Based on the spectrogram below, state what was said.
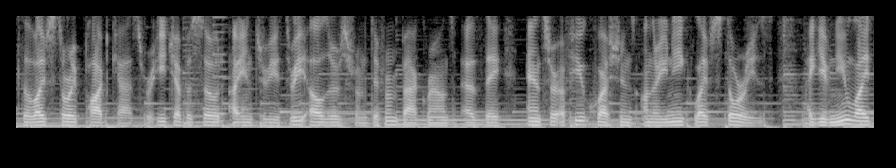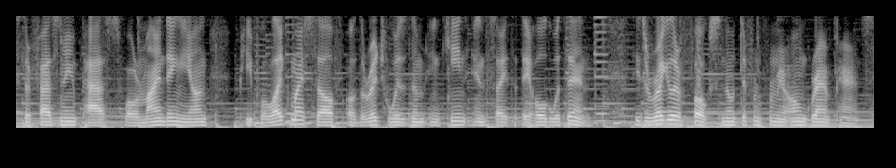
to the Life Story Podcast, where each episode I interview three elders from different backgrounds as they answer a few questions on their unique life stories. I give new light to their fascinating past while reminding young people like myself of the rich wisdom and keen insight that they hold within. These are regular folks, no different from your own grandparents,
